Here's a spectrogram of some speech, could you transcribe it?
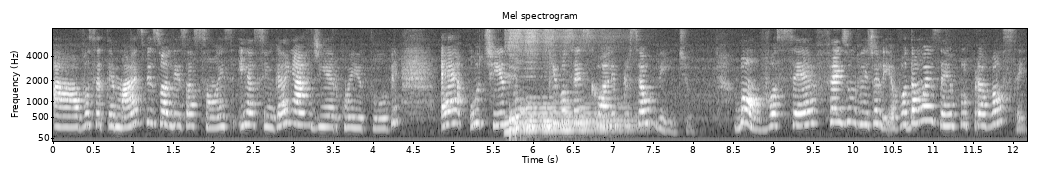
a você ter mais visualizações e assim ganhar dinheiro com o YouTube é o título que você escolhe para o seu vídeo. Bom, você fez um vídeo ali, eu vou dar um exemplo para vocês.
